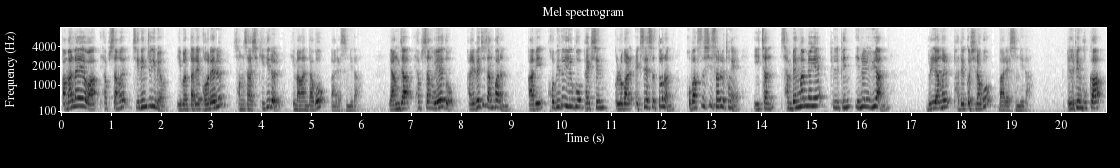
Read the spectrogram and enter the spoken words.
까말라에와 협상을 진행 중이며 이번 달에 거래를 성사시키기를 희망한다고 말했습니다. 양자 협상 외에도 갈베지 장관은 가비 코비드19 백신 글로벌 액세스 또는 코박스 시설을 통해 2,300만 명의 필리핀인을 위한 물량을 받을 것이라고 말했습니다. 필리핀 국가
